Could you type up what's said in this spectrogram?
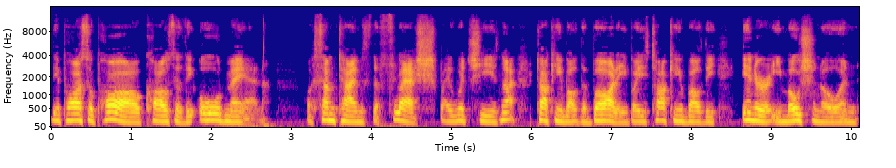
The Apostle Paul calls it the old man or sometimes the flesh, by which he is not talking about the body, but he's talking about the inner emotional and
